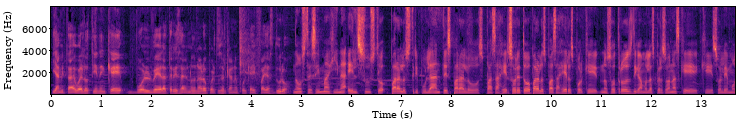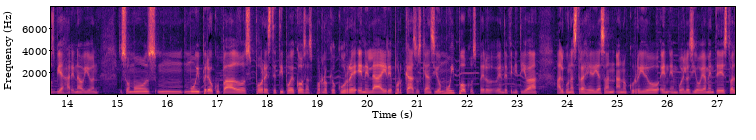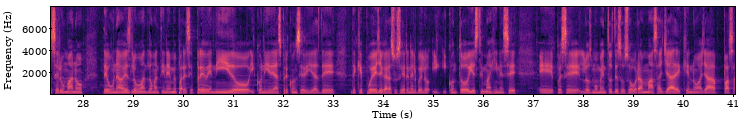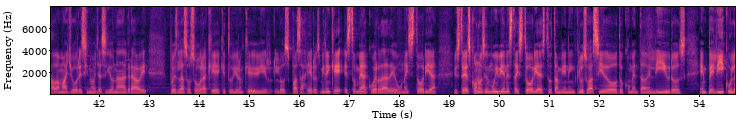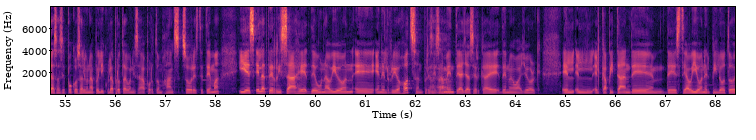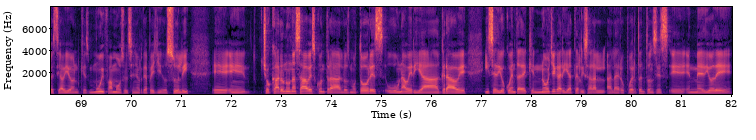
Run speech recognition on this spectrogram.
y a mitad de vuelo tienen que volver a aterrizar en un aeropuerto cercano porque hay fallas duro. No, usted se imagina el susto para los tripulantes, para los pasajeros, sobre todo para los pasajeros, porque nosotros, digamos, las personas que, que solemos viajar en avión, somos muy preocupados por este tipo de cosas, por lo que ocurre en el aire, por casos que han sido muy pocos, pero en definitiva algunas tragedias han, han ocurrido en, en, vuelos y obviamente esto al ser humano de una vez lo, lo mantiene, me parece, prevenido y con ideas preconcebidas de, de qué puede llegar a suceder en el vuelo. Y, y con todo y esto, imagínese eh, pues eh, los momentos de zozobra, más allá de que no haya pasado a mayores y no haya sido nada grave, pues la zozobra que, que, tuvieron que vivir los pasajeros. Miren que esto me acuerda de una historia, y ustedes conocen muy bien esta historia, esto también incluso ha sido documentado en libros, en películas, hace poco salió una película protagonizada por Tom Hanks sobre este tema, y es el aterrizaje de un avión eh, en el río Hudson, precisamente Ajá. allá cerca de, de Nueva York. El, el, el capitán de, de, este avión, el piloto de este avión, que es muy famoso, el señor de apellido Sully, eh, eh, chocaron unas aves contra los motores, hubo una avería grave y se dio cuenta de que no llegaría a aterrizar al, aeropuerto, entonces eh, en medio de,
